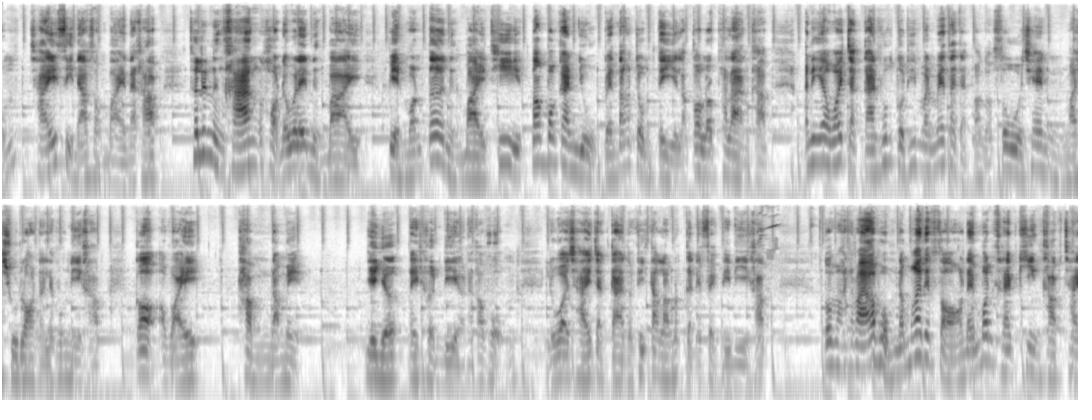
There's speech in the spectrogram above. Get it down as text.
มใช้ 4 ดาว 2 ใบนะครับถ้าเล่นหนึ่งครั้งถอดได้ไว้เลยหนึ่งใบ เปลี่ยนมอนเตอร์ 1 ใบที่ต้องป้องกันอยู่เป็นตั้งโจมตีแล้วก็ลดพลังครับ อันนี้เอาไว้จากการพวกตัวที่มันไม่ต่างจากการต่อสู้ เช่นมาชูรอนอะไรพวกนี้ครับ ก็เอาไว้ทำดาเมจเยอะๆ ในเทิร์นเดียวนะครับผม หรือว่าใช้จัดการตัวที่ตั้งรับแล้วเกิดเอฟเฟกต์ดีๆครับตัวมาถัดมาครับผมดัมเบิลสิบสองไดมอนด์แคลปคิงครับใช้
